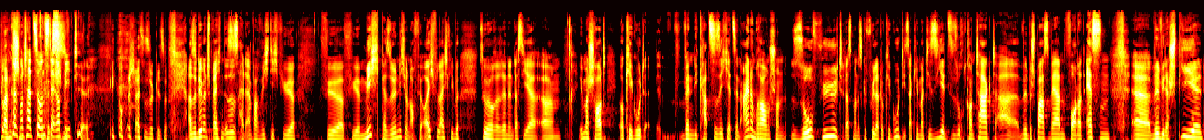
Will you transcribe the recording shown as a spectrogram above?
planschen. Konfrontationstherapie. Ohne Scheiß ist wirklich so. Also dementsprechend ist es halt einfach wichtig für, für, für mich persönlich und auch für euch vielleicht, liebe Zuhörerinnen, dass ihr ähm, immer schaut, okay, gut, wenn die Katze sich jetzt in einem Raum schon so fühlt, dass man das Gefühl hat, okay, gut, die ist akklimatisiert, sie sucht Kontakt, äh, will bespaßt werden, fordert Essen, äh, will wieder spielen,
